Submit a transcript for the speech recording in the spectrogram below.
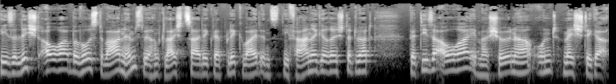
diese Lichtaura bewusst wahrnimmst, während gleichzeitig der Blick weit ins die Ferne gerichtet wird, wird diese Aura immer schöner und mächtiger.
